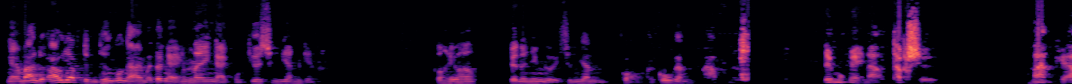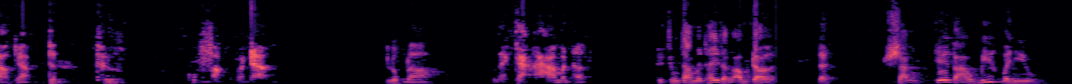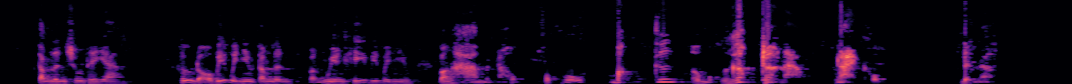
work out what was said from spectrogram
Ngài mang được áo giáp tình thương của ngài mà tới ngày hôm nay ngài còn chưa xưng danh kìa. Con hiểu không? Cho nên những người xưng danh còn phải cố gắng học nữa để một ngày nào thật sự mang cái áo giáp tình thương của Phật và trời lúc đó lại càng hạ mình hơn. Thì chúng ta mới thấy rằng ông trời đấy sáng chế tạo biết bao nhiêu tâm linh xuống thế gian, hướng độ biết bao nhiêu tâm linh và nguyên khí biết bao nhiêu, vẫn hạ mình phục phục vụ bất cứ ở một góc trời nào, ngài cũng định ở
